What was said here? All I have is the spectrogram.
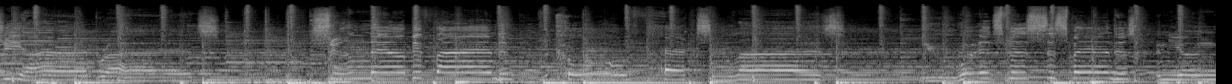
GI brides. Soon they'll be finding the cold facts and lies. New words for suspenders and young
